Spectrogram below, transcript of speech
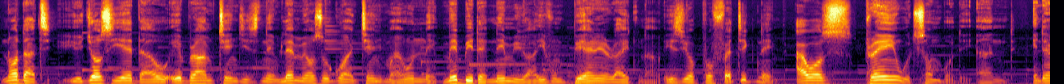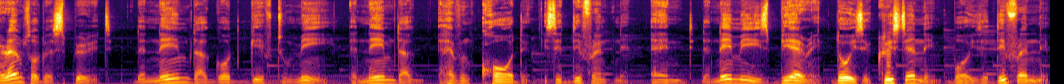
Not that you just hear that, oh, Abraham changed his name. Let me also go and change my own name. Maybe the name you are even bearing right now is your prophetic name. I was praying with somebody, and in the realms of the spirit, the name that God gave to me, the name that heaven called him, is a different name. And the name he is bearing, though it's a Christian name, but it's a different name.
